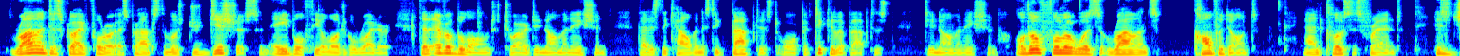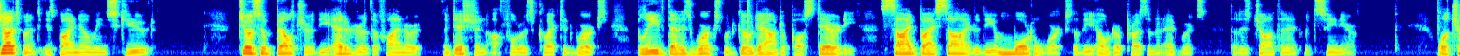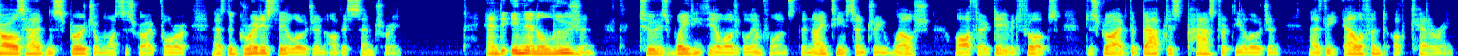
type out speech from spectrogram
Ryland described Fuller as perhaps the most judicious and able theological writer that ever belonged to our denomination, that is, the Calvinistic Baptist or Particular Baptist denomination. Although Fuller was Ryland's confidant and closest friend, his judgment is by no means skewed. Joseph Belcher, the editor of the final edition of Fuller's collected works, believed that his works would go down to posterity side by side with the immortal works of the elder President Edwards, that is, Jonathan Edwards Sr. While Charles Haddon Spurgeon once described Fuller as the greatest theologian of his century. And in an allusion to his weighty theological influence, the 19th century Welsh author David Phillips described the Baptist pastor theologian as the elephant of Kettering.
